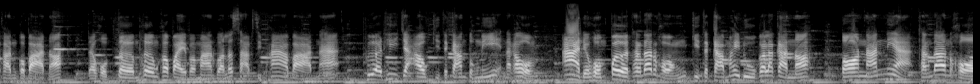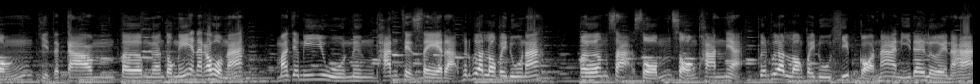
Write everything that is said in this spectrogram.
2,000 กว่าบาทเนาะ แต่ผมเติมเพิ่มเข้าไปประมาณวันละ 35 บาทนะฮะ เพื่อที่จะเอากิจกรรมตรงนี้นะครับผม อ่าเดี๋ยวผมเปิดทางด้านของกิจกรรมให้ดูก็แล้วกันเนาะ ตอนนั้นเนี่ยทางด้านของกิจกรรมเติมเงินตรงนี้นะครับผมนะ มันจะมีอยู่ 1,000เศษเศษอะเพื่อนๆลองไปดูนะ เติมสะสม 2,000 เนี่ย เพื่อนๆลองไปดูคลิปก่อนหน้านี้ได้เลยนะฮะ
